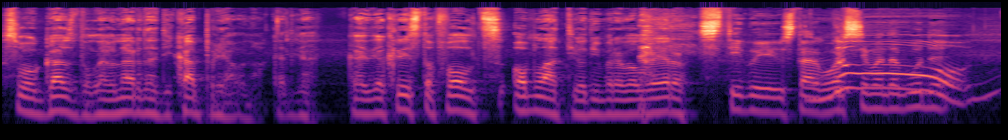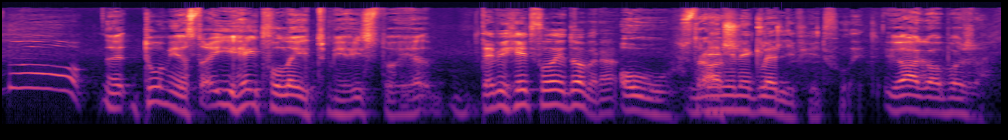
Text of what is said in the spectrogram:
svog gazdu Leonarda DiCaprio, ono, kad ga, kad ga Christoph Waltz omlati onim revolverom. Stigu je u Star Warsima no, da bude. No, e, tu mi je, i Hateful Eight mi je isto. Ja... Tebi Hateful Eight dobar, a? Oh, strašno. Meni je negledljiv Hateful Eight. Ja ga obožavam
